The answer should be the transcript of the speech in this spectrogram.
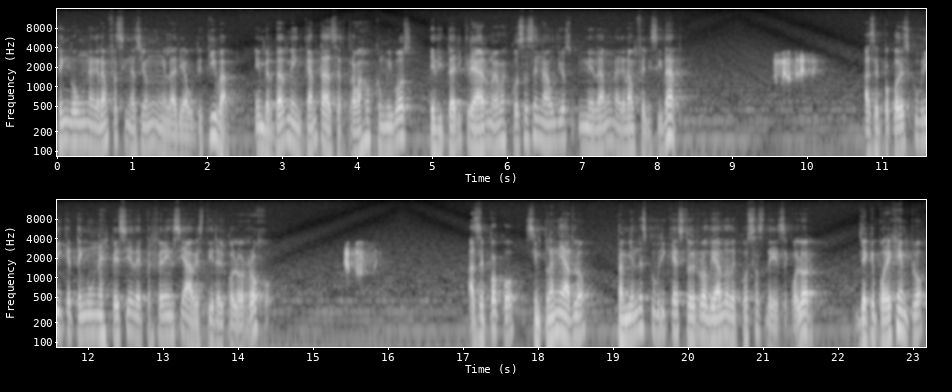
tengo una gran fascinación en el área auditiva. En verdad me encanta hacer trabajos con mi voz. Editar y crear nuevas cosas en audios me da una gran felicidad. Número 13. Hace poco descubrí que tengo una especie de preferencia a vestir el color rojo. 14. Hace poco, sin planearlo, también descubrí que estoy rodeado de cosas de ese color, ya que por ejemplo,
